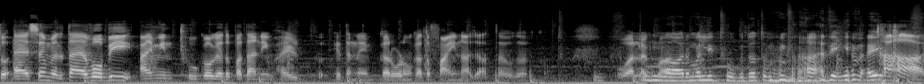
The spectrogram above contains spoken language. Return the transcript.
तो ऐसे मिलता है वो भी आई I मीन mean, थूकोगे तो पता नहीं भाई कितने करोड़ों का तो फाइन आ जाता है उधर तो। वो अलग नॉर्मली थूक दो तुम्हें बहा देंगे भाई। हाँ,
